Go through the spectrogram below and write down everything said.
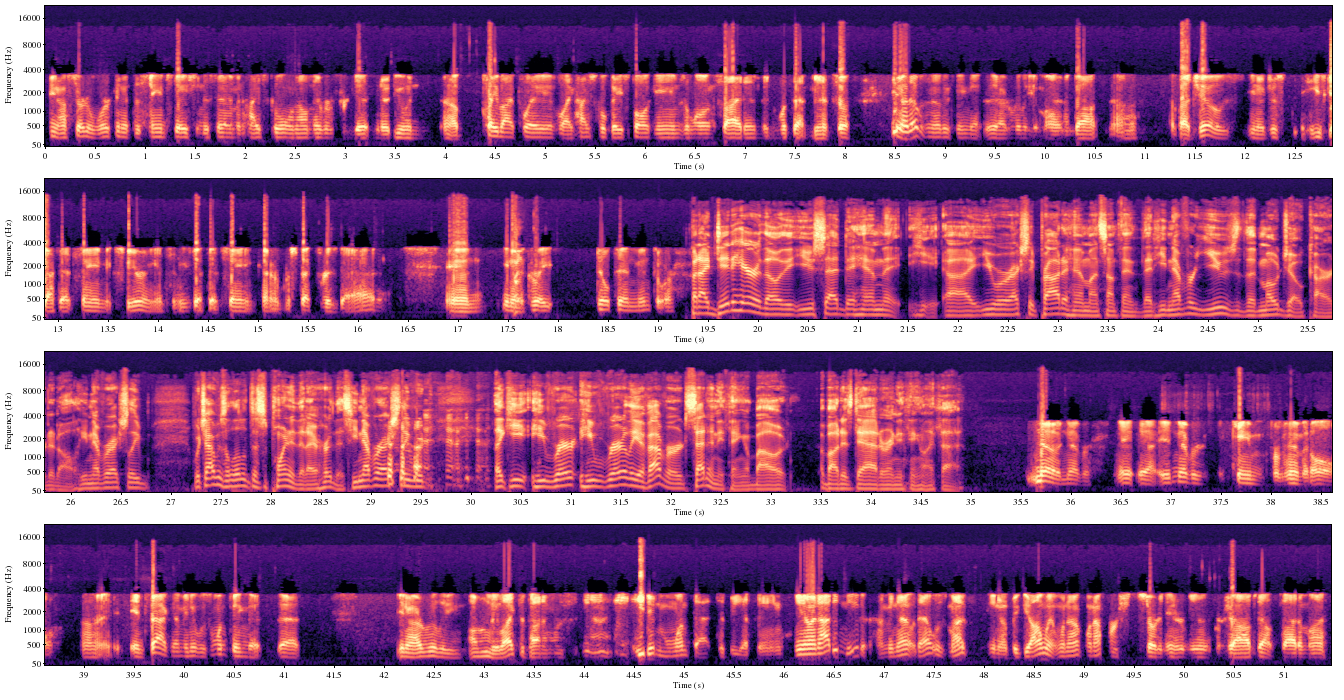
you know, I started working at the same station as him in high school, and I'll never forget, you know, doing uh, play-by-play of like high school baseball games alongside him and what that meant. So, you know, that was another thing that, that I really admired about uh, about Joe's. You know, just he's got that same experience and he's got that same kind of respect for his dad, and, and you know, a great built-in mentor. But I did hear though that you said to him that he uh, you were actually proud of him on something that he never used the Mojo card at all. He never actually, which I was a little disappointed that I heard this. He never actually would, like he he rare, he rarely have ever said anything about about his dad or anything like that. No, never. It, yeah, it never came from him at all. Uh, in fact, I mean, it was one thing that that you know I really I really liked about him was you know he, didn't want that to be a thing. You know, and I didn't either. I mean, that that was my you know big deal. I went when I when I first started interviewing for jobs outside of my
